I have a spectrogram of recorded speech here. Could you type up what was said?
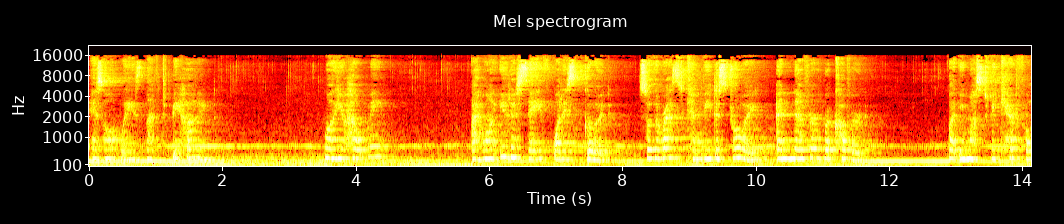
is always left behind. Will you help me? I want you to save what is good so the rest can be destroyed and never recovered. But you must be careful.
